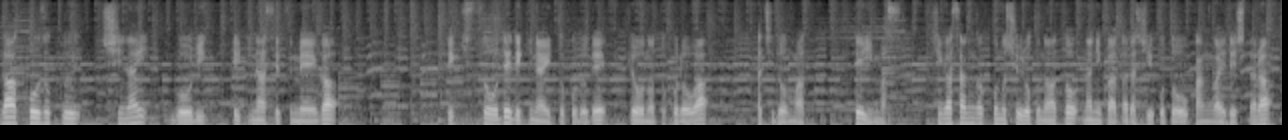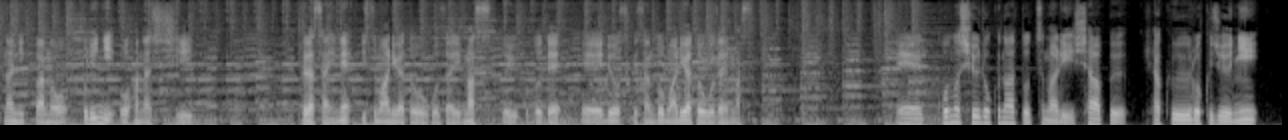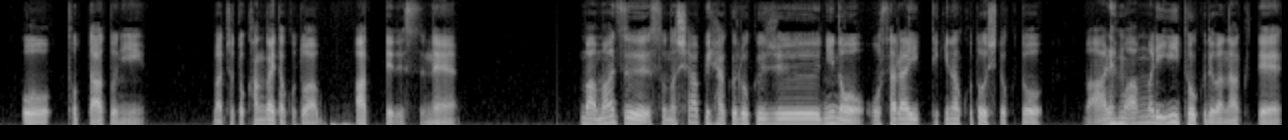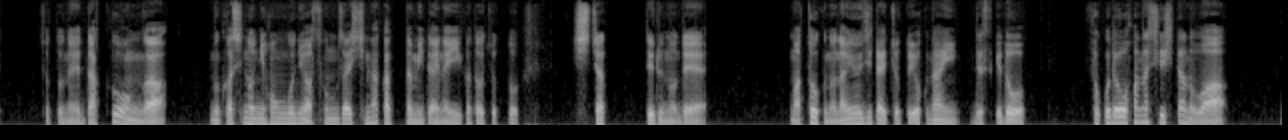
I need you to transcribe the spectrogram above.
が後続しない合理的な説明ができそうでできないところで今日のところは立ち止まっています。志賀さんがこの収録の後何か新しいことをお考えでしたら何かの折にお話しくださいね。いつもありがとうございます。ということで、えー、涼介さんどうもありがとうございます、えー、この収録の後つまりシャープ162を撮った後にまあちょっと考えたことはあってですね。まあ、まず、そのシャープ162のおさらい的なことをしとくと、まあ、あれもあんまりいいトークではなくて、ちょっとね、濁音が昔の日本語には存在しなかったみたいな言い方をちょっとしちゃってるので、まあ、トークの内容自体ちょっと良くないんですけど、そこでお話ししたのは、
